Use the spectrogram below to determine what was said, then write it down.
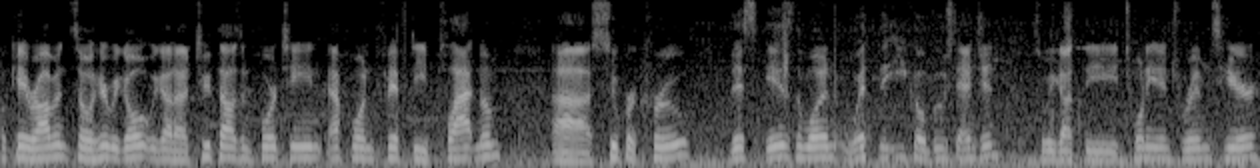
Okay, Robin, so here we go. We got a 2014 F-150 Platinum uh, Super Crew. This is the one with the EcoBoost engine. So we got the 20 inch rims here.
